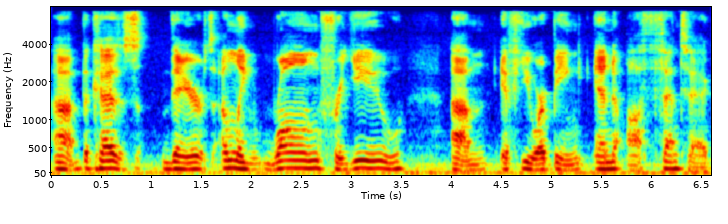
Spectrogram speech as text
uh, because there's only wrong for you um, if you are being inauthentic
